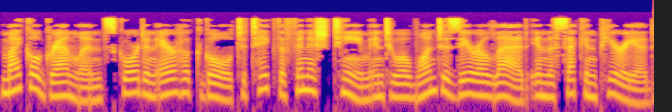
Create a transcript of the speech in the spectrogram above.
Mikael Granlund scored an airhook goal to take the Finnish team into a 1–0 lead in the second period.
